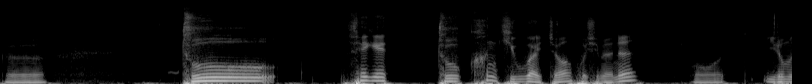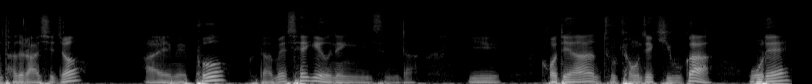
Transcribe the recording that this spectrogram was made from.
그 두 세계 두큰 기구가 있죠. 보시면은 뭐 이름은 다들 아시죠? IMF 그 다음에 세계 은행이 있습니다. 이 거대한 두 경제 기구가 올해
